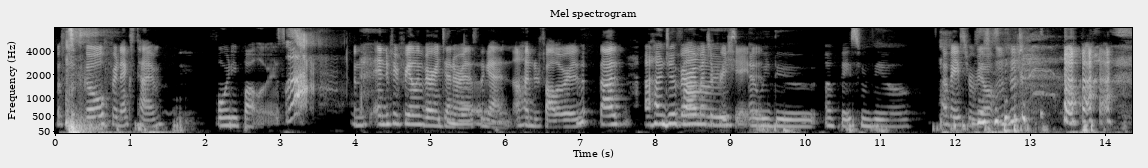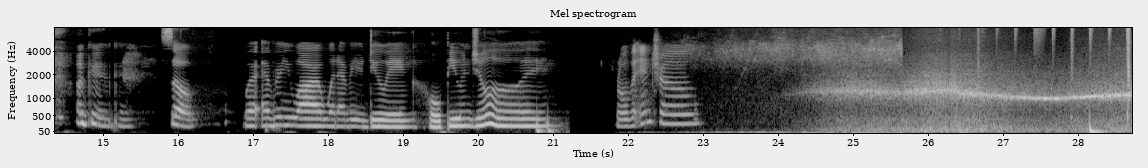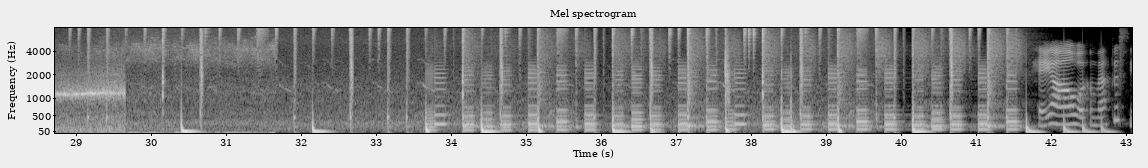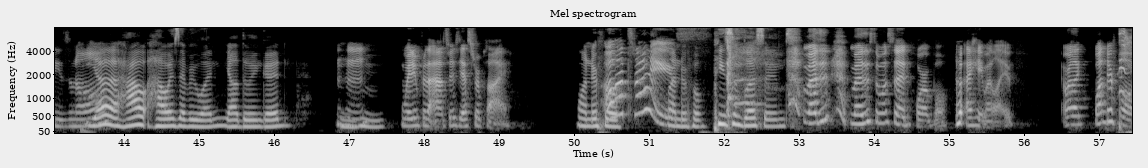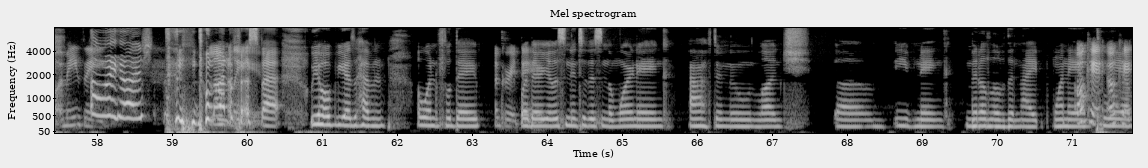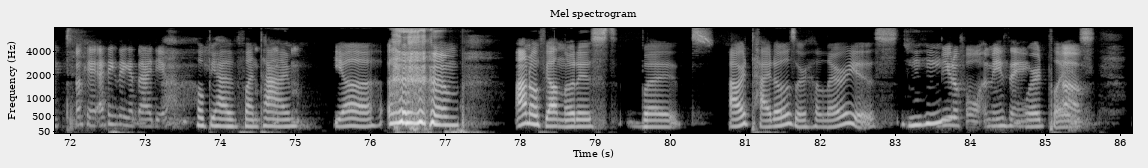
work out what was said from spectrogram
What's the goal for next time? Forty followers. And, and if you're feeling very generous, Yeah. again, 100 followers, that A hundred Very followers. much appreciated. And we do a face reveal. A face reveal. Mhm. Okay, okay. So, wherever you are, whatever you're doing, hope you enjoy. Roll the intro. To seasonal. Yeah, how how is everyone? Y'all doing good? hmm Mhm. Waiting for the answers. Yes, reply. Wonderful. Oh, that's nice. Wonderful. Peace and blessings. Imagine, imagine someone said horrible. I hate my life. Or like wonderful, amazing. oh my gosh. Don't Lovely. manifest that. We hope you guys are having a wonderful day. A great day. Whether you're listening to this in the morning, afternoon, lunch, um, evening, middle of the night, 1 a.m. Okay, 2 a.m. okay, okay. I think they get the idea. Hope you have a fun mm-hmm. time. Mm-hmm. Yeah. um, I don't know if y'all noticed, but our titles are hilarious. Mm-hmm. Beautiful, amazing. Word plays. Um,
